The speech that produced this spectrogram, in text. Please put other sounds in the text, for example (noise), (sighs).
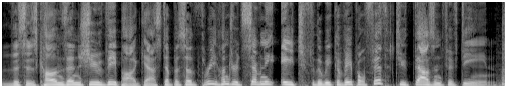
This is Kanzenshuu, the podcast, episode 378 for the week of April 5th, 2015.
